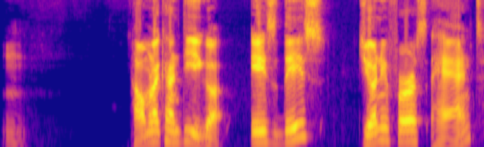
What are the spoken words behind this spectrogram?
嗯，好，我们来看第一个，Is this Jennifer's hat？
